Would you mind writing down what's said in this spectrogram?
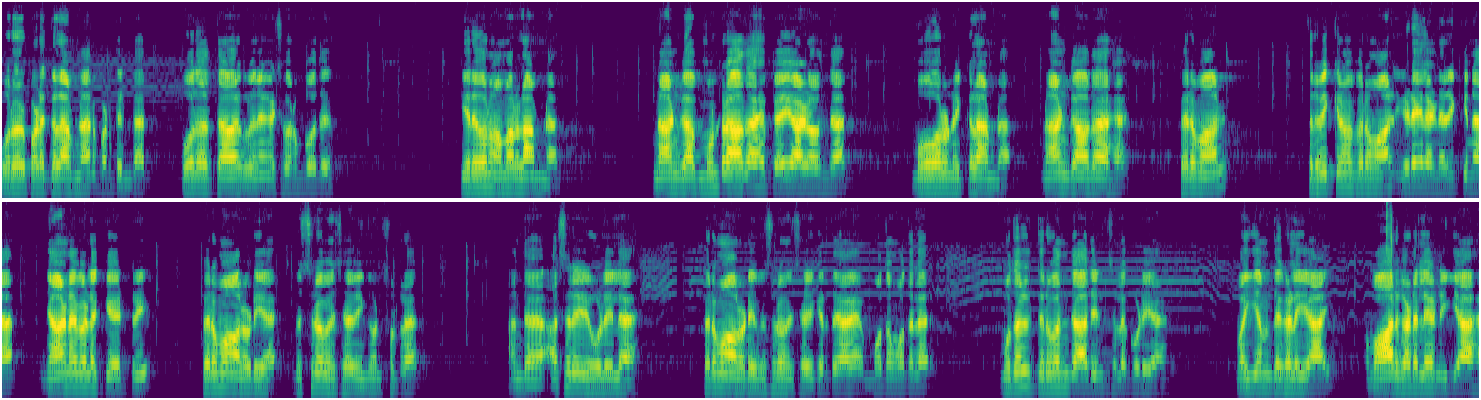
ஒரு ஒரு படுக்கலாம் அப்படின்னார் படுத்துட்டார் பூதத்தாவர் குதிரைகாட்சி வரும்போது இருவரும் அமரலாம்னார். நான்காவது மூன்றாவதாக பேயாழ வந்தார். மூவரும் நிற்கலாம்னார். நான்காவதாக பெருமாள் திருவிக்கிரம பெருமாள் இடையில நெருக்கினார். ஞான விளக்கேற்றி பெருமாளுடைய விஸ்ரவம் சேவிங்கன்னு சொல்றார். அந்த அசுரை ஒளியில பெருமாளுடைய விஸ்ரவம் சேவிக்கிறதுக்காக முத முதல்ல முதல் திருவந்தாதின்னு சொல்லக்கூடிய வையம் திகழியாய் வார்கடலே நெய்யாக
